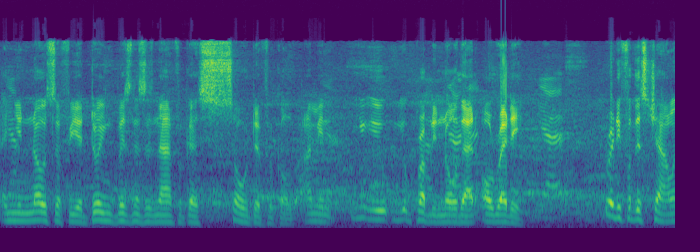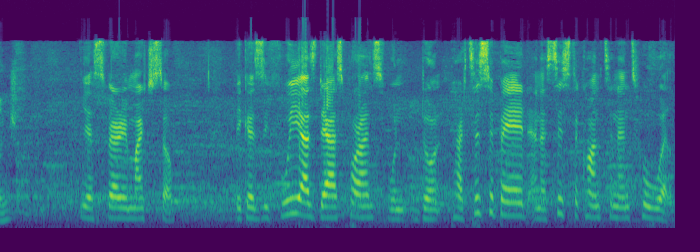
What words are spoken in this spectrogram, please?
and yeah. you know, Sophia, doing business in Africa is so difficult. I mean, you, you, you probably know that already. Yes. Ready for this challenge? Yes, very much so. Because if we as diasporans don't participate and assist the continent, who will?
